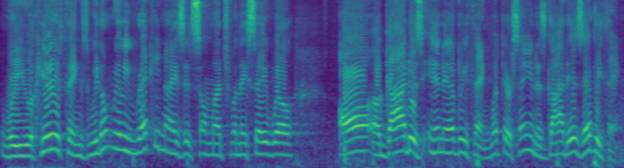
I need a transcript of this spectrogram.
where you hear things, we don't really recognize it so much when they say, well, all, uh, God is in everything. What they're saying is God is everything.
